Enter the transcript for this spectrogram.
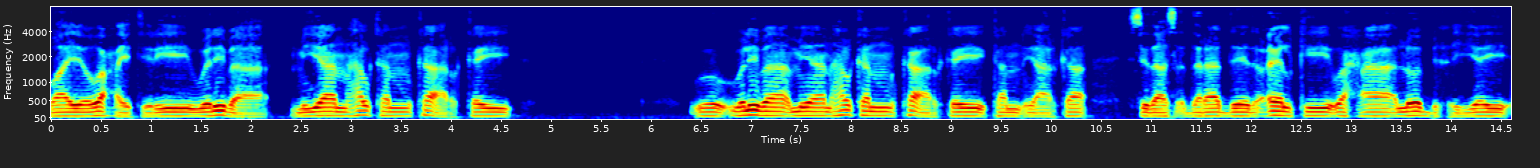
waayo waxay tidhi weliba miyaan halkan ka arkay? Weliba miyaan halkan ka arkay kan i arka. Sidaas daraaddeed ceelkii waxaa loo bixiyey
